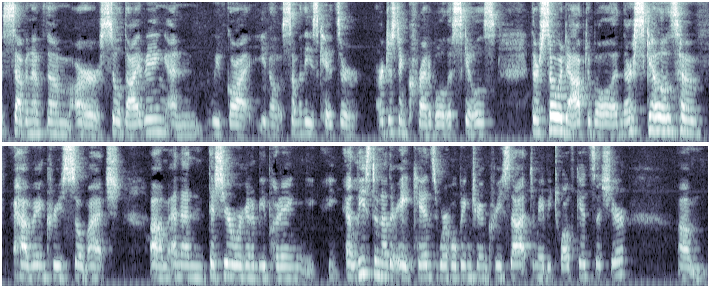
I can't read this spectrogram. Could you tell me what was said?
seven of them are still diving, and we've got, you know, some of these kids are, are just incredible. The skills, they're so adaptable, and their skills have have increased so much. Um, and then this year we're going to be putting at least another eight kids. We're hoping to increase that to maybe 12 kids this year. Um,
